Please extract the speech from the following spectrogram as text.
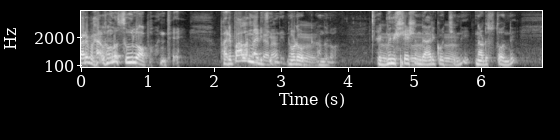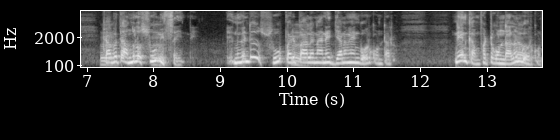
పరిపాలనలో సులోపం అంతే. పరిపాలన నడిచింది. నో డౌట్ అందులో. అడ్మినిస్ట్రేషన్ దారికి వచ్చింది నడుస్తోంది. కాకపోతే అందులో సూ మిస్ అయింది. ఎందుకంటే సూ పరిపాలన అనేది జనం ఏం కోరుకుంటారు? నేను కంఫర్ట్గా ఉండాలని కోరుకుంటాను.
